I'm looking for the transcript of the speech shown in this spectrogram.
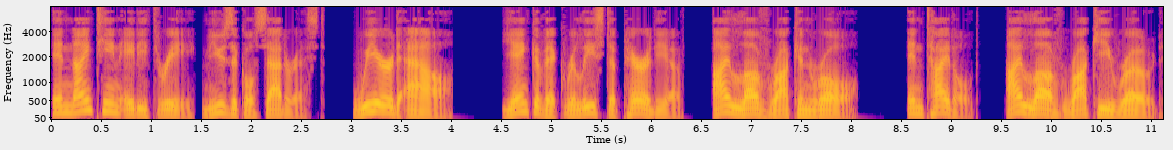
In 1983, musical satirist Weird Al Yankovic released a parody of I Love Rock and Roll, entitled I Love Rocky Road,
